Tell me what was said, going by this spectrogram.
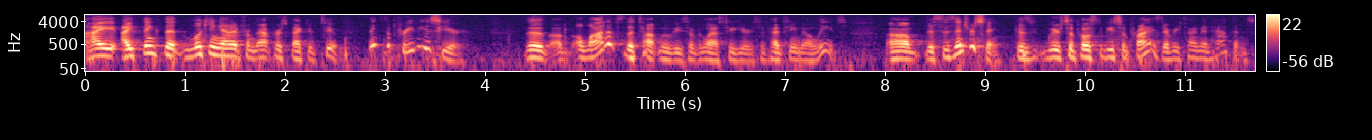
I, I think that looking at it from that perspective too, I think the previous year, the, a, a lot of the top movies over the last few years have had female leads. Um, this is interesting because we're supposed to be surprised every time it happens.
